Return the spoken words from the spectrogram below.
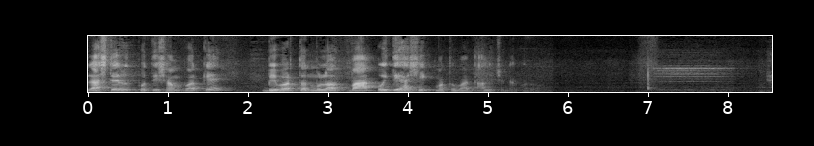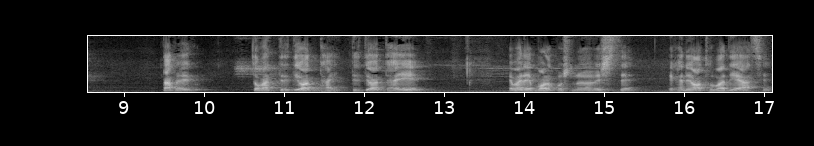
রাষ্ট্রের উৎপত্তি সম্পর্কে বিবর্তনমূলক বা ঐতিহাসিক মতবাদ আলোচনা করো। তারপরে তোমার তৃতীয় অধ্যায়। তৃতীয় অধ্যায়ে এবারে বড় প্রশ্ন এসছে, এখানে অথবা দেয়া আছে।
